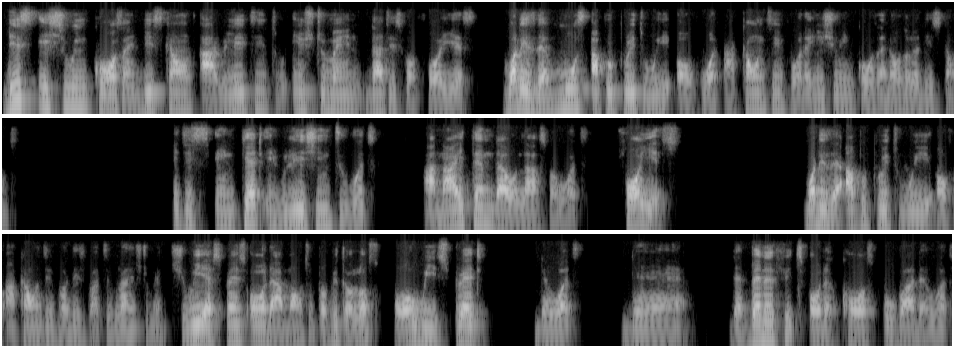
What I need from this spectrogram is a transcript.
This issuing cost and discount are relating to instrument that is for four years. What is the most appropriate way of what? Accounting for the issuing cost and also the discount. It is incurred in relation to what? An item that will last for what? Four years what is the appropriate way of accounting for this particular instrument? Should we expense all the amount to profit or loss or we spread the what? The the benefit or the cost over the what?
